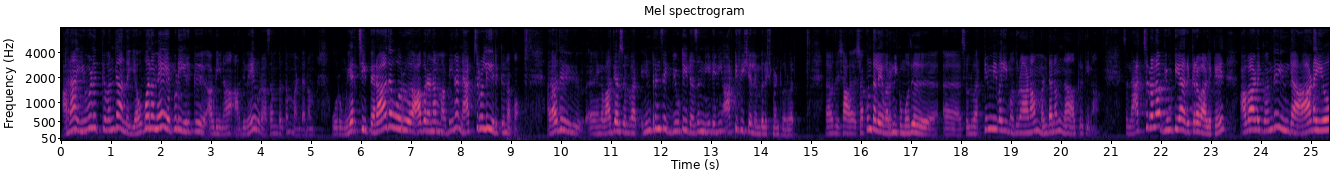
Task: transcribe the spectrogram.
ஆனால் இவளுக்கு வந்து அந்த யௌவனமே எப்படி இருக்குது அப்படின்னா அதுவே ஒரு அசம்பிரதம் மண்டனம். ஒரு முயற்சி பெறாத ஒரு ஆபரணம் அப்படின்னா நேச்சுரலி இருக்குதுன்னு அர்த்தம். அதாவது எங்கள் வாத்தியார் சொல்வார் intrinsic beauty doesn't need any artificial embellishment வருவார். அதாவது ஷா சகுந்தலையை வர்ணிக்கும் போது சொல்வார் கிம் இவகி மதுராணாம் மண்டனம் ந ஆக்கிருத்தினாம் ஸோ நேச்சுரலாக பியூட்டியாக இருக்கிறவாளுக்கு அவளுக்கு வந்து இந்த ஆடையோ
